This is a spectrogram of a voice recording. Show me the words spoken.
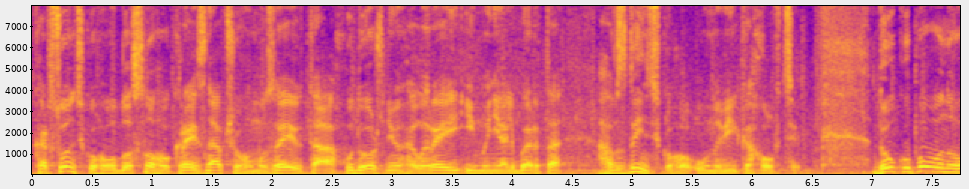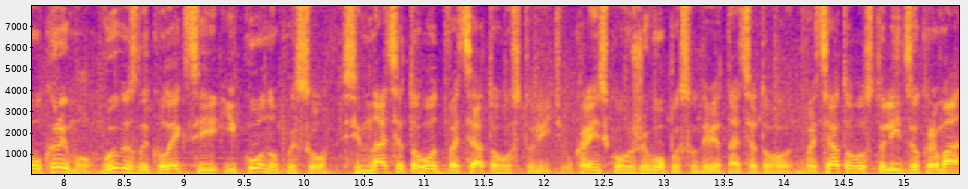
Херсонського обласного краєзнавчого музею та художньої галереї імені Альберта Гавздинського у Новій Каховці. До окупованого Криму вивезли колекції іконопису 17-20 століть, українського живопису 19-20 століть, зокрема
